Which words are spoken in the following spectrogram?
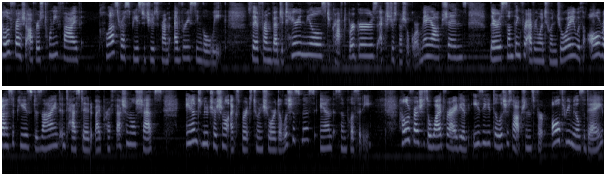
HelloFresh offers 25 plus recipes to choose from every single week. So they have from vegetarian meals to craft burgers, extra special gourmet options. There is something for everyone to enjoy with all recipes designed and tested by professional chefs and nutritional experts to ensure deliciousness and simplicity. HelloFresh has a wide variety of easy, delicious options for all three meals a day,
